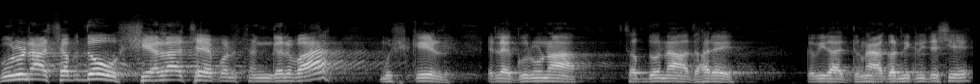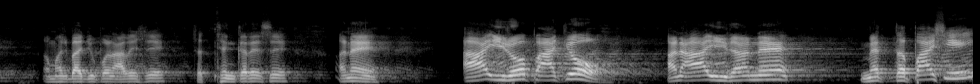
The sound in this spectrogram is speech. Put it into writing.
ગુરુના શબ્દો સહેલા છે, પણ સંગરવા મુશ્કેલ. એટલે ગુરુના શબ્દોના આધારે કવિરાજ ઘણા આગળ નીકળી જશે, અમારી બાજુ પણ આવે છે, સત્સંગ કરે છે. અને આ હીરો પાચ્યો અને આ હીરાને મેં તપાસી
